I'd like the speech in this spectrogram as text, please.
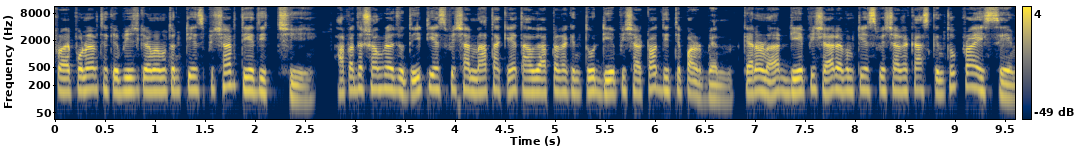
প্রায় পনেরো থেকে বিশ গ্রামের মতন টিএসপি সার দিয়ে দিচ্ছি। আপনাদের সংগ্রহে যদি টিএসপি সার না থাকে, তাহলে আপনারা কিন্তু ডিএপি সারটাও দিতে পারবেন। কেননা ডিএপি সার এবং টিএসপি সারের কাজ কিন্তু প্রায় সেম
